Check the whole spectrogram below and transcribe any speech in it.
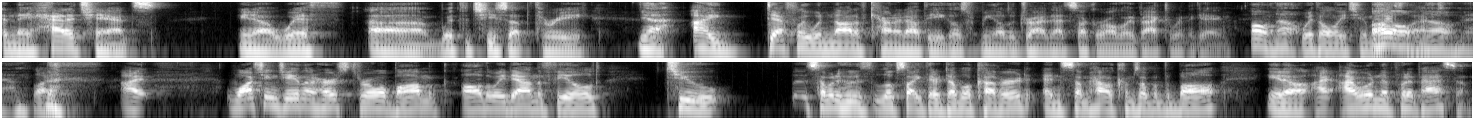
and they had a chance. You know, with um, with the Chiefs up three, Yeah. I definitely would not have counted out the Eagles for being able to drive that sucker all the way back to win the game Oh no. with only two minutes oh left. Oh no, man. Like I watching Jalen Hurts throw a bomb all the way down the field to someone who looks like they're double covered and somehow comes up with the ball. You know, I, I wouldn't have put it past them.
